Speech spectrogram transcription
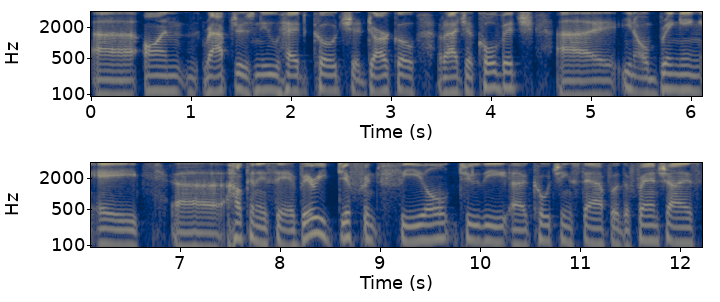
uh, on Raptors' new head coach Darko Rajakovic. Uh, you know, bringing a uh, how can I say a very different feel to the uh, coaching staff of the franchise.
